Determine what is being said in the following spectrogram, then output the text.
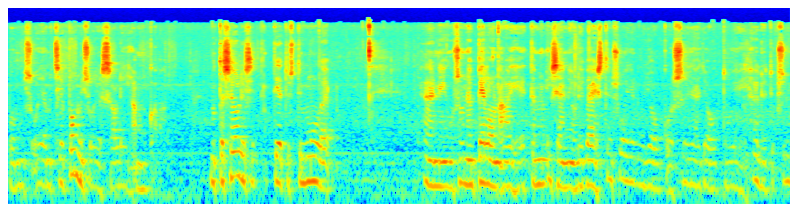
pommisuojaan, mutta siellä pommisuojassa oli ihan mukava. Mutta se oli sitten tietysti mulle niin kuin sellainen pelon aihe, että mun isäni oli väestönsuojelujoukoissa ja joutui hälytyksen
